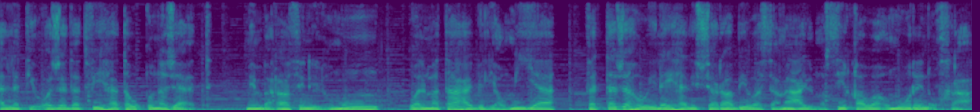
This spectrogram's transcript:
التي وجدت فيها طوق نجاة من براثن الهموم والمتاعب اليومية فاتجهوا إليها للشراب وسماع الموسيقى وأمور أخرى.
